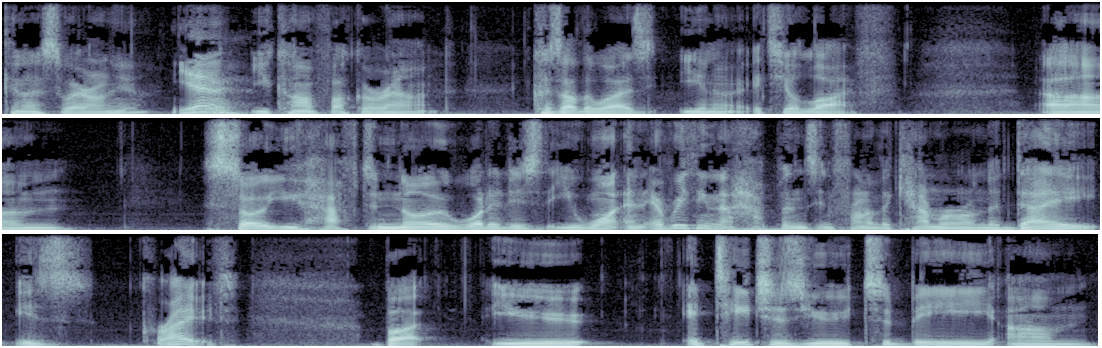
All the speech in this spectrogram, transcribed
can I swear on here? Yeah. You can't fuck around because otherwise, you know, it's your life. Um, so you have to know what it is that you want, and everything that happens in front of the camera on the day is great, but you it teaches you to be um,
